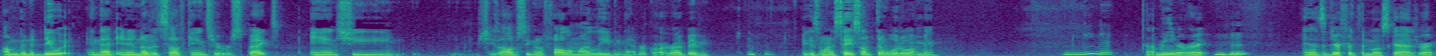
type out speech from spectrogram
I'm going to do it, and that in and of itself gains her respect and she she's obviously going to follow my lead in that regard, right, baby? Mm-hmm. Because when I say something, what do I mean? You mean it. I mean it, right? Mm-hmm. And that's different than most guys, right?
